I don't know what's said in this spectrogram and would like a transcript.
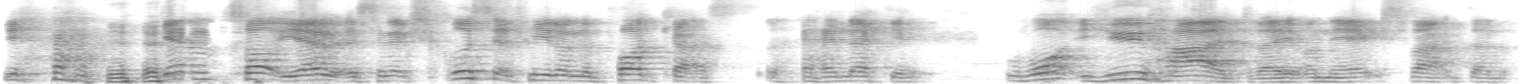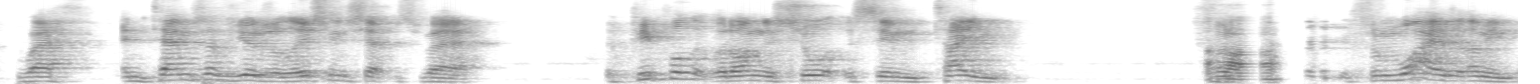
Yeah, get them sort you out. It's an exclusive here on the podcast, Nicky. What you had right on the X Factor with, in terms of your relationships with the people that were on the show at the same time. From, Uh-huh. from what I, I mean,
